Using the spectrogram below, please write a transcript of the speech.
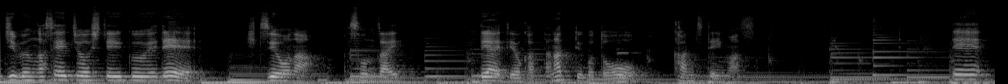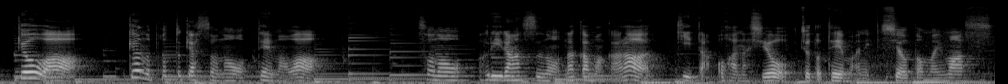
自分が成長していく上で必要な存在出会えてよかったなっていうことを感じています。で今日は今日のポッドキャストのテーマはそのフリーランスの仲間から聞いたお話をちょっとテーマにしようと思います。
